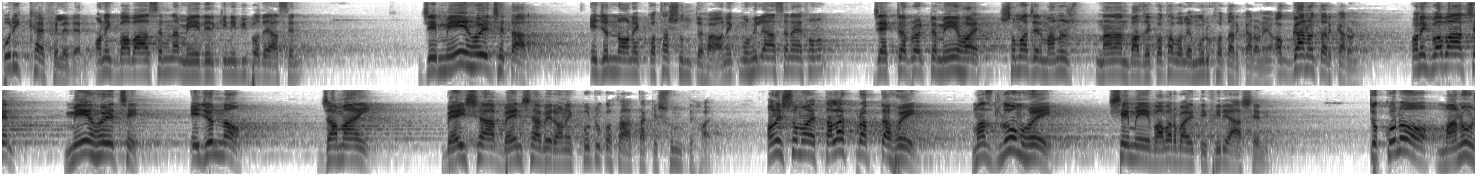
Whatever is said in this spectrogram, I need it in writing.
পরীক্ষায় ফেলে দেন, অনেক বাবা আছেন না, মেয়েদের নিয়ে বিপদে আছেন? যে মেয়ে হয়েছে তার এই জন্য অনেক কথা শুনতে হয়। অনেক মহিলা আছে না এখনও? যে একটা পর একটা মেয়ে হয়, সমাজের মানুষ নানান বাজে কথা বলে মূর্খতার কারণে, অজ্ঞানতার কারণে। অনেক বাবা আছেন, মেয়ে হয়েছে এই জন্য জামাই ব্যয়সা বেন সাহেবের অনেক কটু কথা তাকে শুনতে হয়। অনেক সময় তালাক প্রাপ্তা হয়ে, মাজলুম হয়ে সে মেয়ে বাবার বাড়িতে ফিরে আসেন। তো কোনো মানুষ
